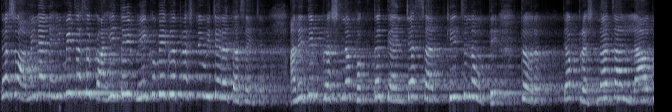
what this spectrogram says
त्या स्वामींना नेहमीच असं काहीतरी वेगवेगळे प्रश्न विचारत असायच्या. आणि ते प्रश्न फक्त त्यांच्यासारखीच नव्हते. तर त्या प्रश्नाचा लाभ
